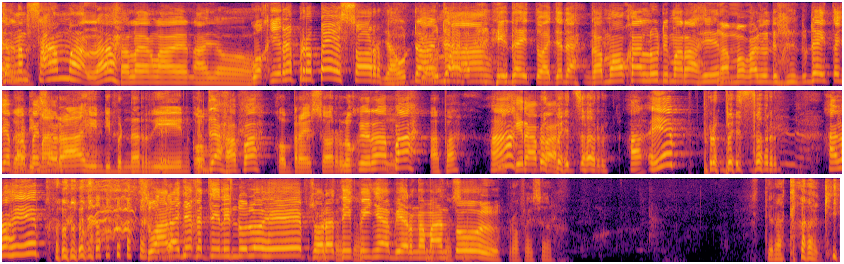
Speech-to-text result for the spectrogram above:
Jangan sama lah. Salah yang lain, ayo. Gua kira profesor. Ya udah, Ya udah, ya udah itu aja dah. Nggak mau kan lu dimarahin? Nggak mau kan lu di- udah itu aja Gak profesor. dimarahin, dibenerin. Kom- Udah. Apa? Kompresor. Lu kira apa? Apa? Hah? Lu kira apa? Profesor. Ah, Hip. Profesor. Halo Hip. Suaranya kecilin dulu hip, suara Profesor. TV-nya biar nggak mantul. Profesor. Istirahat lagi.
